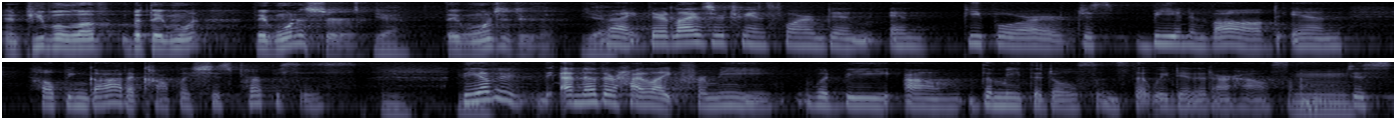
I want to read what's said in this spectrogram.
and people love, but they want they want to serve. Yeah, they want to do that. Yeah, right. Their lives are transformed, and and people are just being involved in helping God accomplish His purposes. Mm. The mm. other, another highlight for me would be um, the Meet the Dolsons that we did at our house. Mm. Just,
